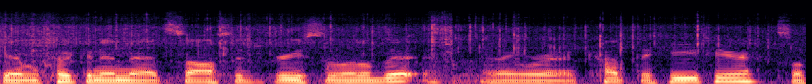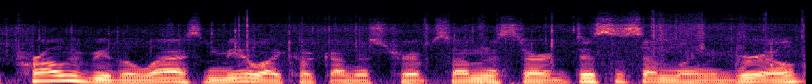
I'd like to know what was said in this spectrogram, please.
Get them cooking in that sausage grease a little bit. I think we're gonna cut the heat here. This will probably be the last meal I cook on this trip, so I'm gonna start disassembling the grill.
